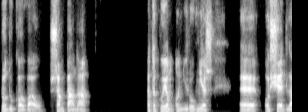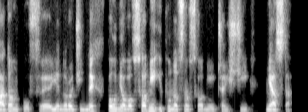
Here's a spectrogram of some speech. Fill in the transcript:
produkował szampana. Atakują oni również osiedla domków jednorodzinnych w południowo-wschodniej i północno-wschodniej części miasta.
